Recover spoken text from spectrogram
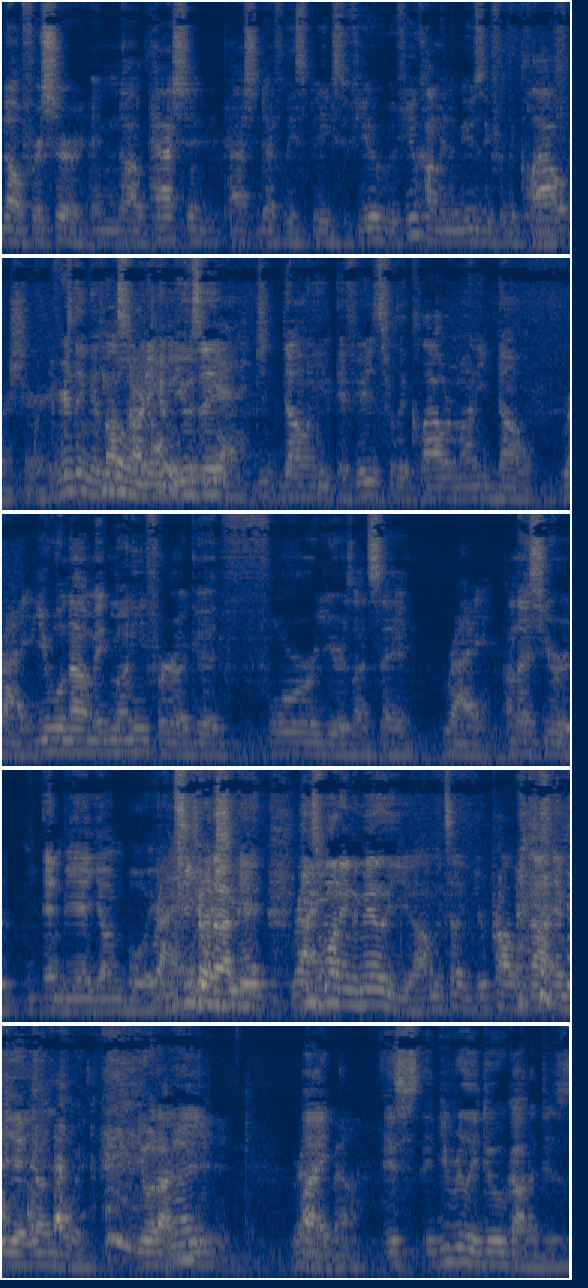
No, for sure. And no, passion, passion definitely speaks. If you if you come into music for the oh, for sure if you're thinking People about starting a music, yeah. don't. If it's for the cloud or money, don't. right You will not make money for a good four years, I'd say, right unless you're an NBA young boy. Right, You know what I you- mean? right. He's one in a million. I'm gonna tell you, you're probably not NBA young boy. You know what I mean? right Like, bro It's you really do gotta just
